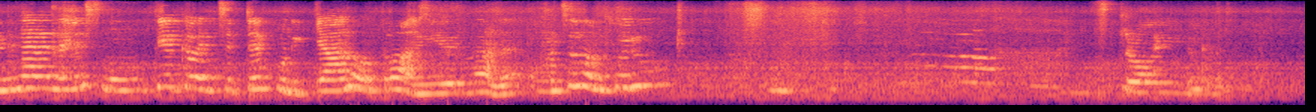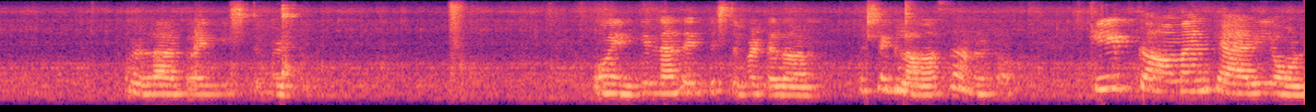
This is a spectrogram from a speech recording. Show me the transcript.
ഇത് ഞാൻ എന്തെങ്കിലും സ്മൂത്തി ഒക്കെ വെച്ചിട്ട് കുടിക്കാന്ന് ഓർത്ത് വാങ്ങിയിരുന്നതാണ്. എന്നുവെച്ചാൽ നമുക്കൊരു സ്ട്രോയിങ് കൊള്ളാട്ടോ എനിക്ക് ഇഷ്ടപ്പെട്ടു. ഓ എനിക്ക് ഇന്നത്തെ ഏറ്റവും ഇഷ്ടപ്പെട്ടതാണ്. പക്ഷെ ഗ്ലാസ് ആണ് കേട്ടോ keep calm and carry on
